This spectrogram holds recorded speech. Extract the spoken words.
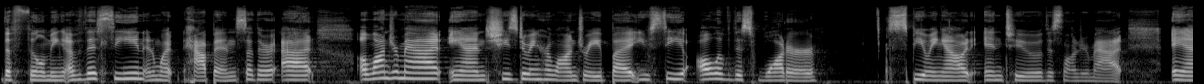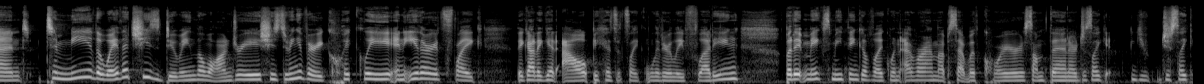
the filming of this scene and what happens. So they're at a laundromat and she's doing her laundry, but you see all of this water spewing out into this laundromat. And to me, the way that she's doing the laundry, she's doing it very quickly. And either it's like they got to get out because it's like literally flooding, but it makes me think of like whenever I'm upset with Corey or something, or just like you just like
